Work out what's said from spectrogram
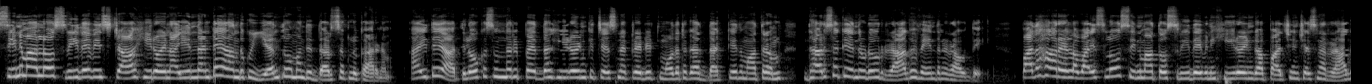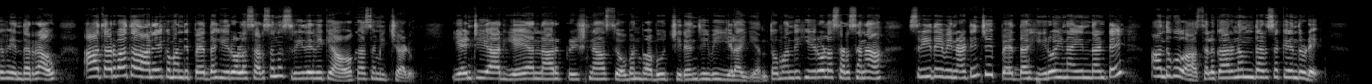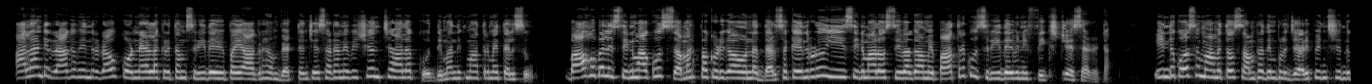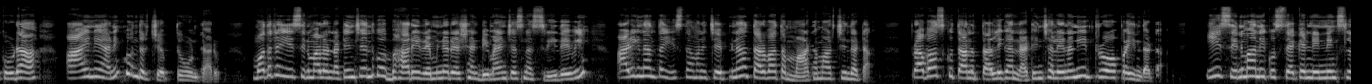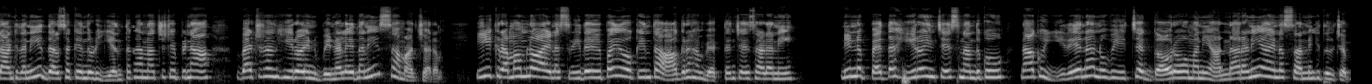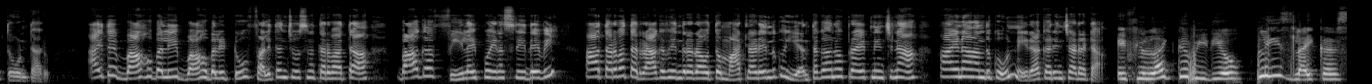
సినిమాలో Sridevi star heroine అయ్యిందంటే అందుకు ఎంతో మంది దర్శకులు కారణం. అయితే అతిలోక సుందరి పెద్ద హీరోయిన్కి చేసిన క్రెడిట్ మొదటగా దక్కేది మాత్రం దర్శకేంద్రుడు రాఘవేంద్రరావుదే. పదహారేళ్ళ వయసులో సినిమాతో శ్రీదేవిని హీరోయిన్గా పరిచయం చేసిన రాఘవేంద్రరావు ఆ తర్వాత అనేక మంది పెద్ద హీరోల సరసన శ్రీదేవికి అవకాశం ఇచ్చాడు. ఎన్టీఆర్ ఏఎన్ఆర్ కృష్ణ శోభన్ బాబు చిరంజీవి ఇలా ఎంతో మంది హీరోల సరసన శ్రీదేవి నటించి పెద్ద హీరోయిన్ అయిందంటే అందుకు అసలు కారణం దర్శకేంద్రుడే. అలాంటి రాఘవేంద్రరావు కొన్నేళ్ళ క్రితం శ్రీదేవిపై ఆగ్రహం వ్యక్తం చేశాడనే విషయం చాలా కొద్ది మందికి మాత్రమే తెలుసు. బాహుబలి సినిమాకు సమర్పకుడిగా ఉన్న దర్శకేంద్రుడు ఈ సినిమాలో శివగామి పాత్రకు శ్రీదేవిని ఫిక్స్ చేశాడట. ఇందుకోసం ఆమెతో సంప్రదింపులు జరిపించింది కూడా ఆయనే అని కొందరు చెప్తూ ఉంటారు. మొదట ఈ సినిమాలో నటించేందుకు భారీ రెమ్యునరేషన్ డిమాండ్ చేసిన శ్రీదేవి అడిగినంత ఇస్తామని చెప్పినా తర్వాత మాట మార్చిందట. ప్రభాస్కు తాను తల్లిగా నటించలేనని డ్రాప్ అయిందట. ఈ సినిమా నీకు సెకండ్ ఇన్నింగ్స్ లాంటిదని దర్శకేంద్రుడు ఎంతగా నచ్చ చెప్పినా వెటరన్ హీరోయిన్ వినలేదని సమాచారం. ఈ క్రమంలో ఆయన శ్రీదేవిపై ఒకంత ఆగ్రహం వ్యక్తం చేశాడని నిన్ను పెద్ద హీరోయిన్ చేసినందుకు నాకు ఇదేనా నువ్వు ఇచ్చే గౌరవం అని అన్నారని ఆయన సన్నిహితులు చెప్తూ ఉంటారు. అయితే బాహుబలి బాహుబలి టూ ఫలితం చూసిన తర్వాత బాగా ఫీల్ అయిపోయిన శ్రీదేవి ఆ తర్వాత రాఘవేంద్రరావుతో మాట్లాడేందుకు ఎంతగానో ప్రయత్నించినా ఆయన అందుకు నిరాకరించాడట. If you like the video please like us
